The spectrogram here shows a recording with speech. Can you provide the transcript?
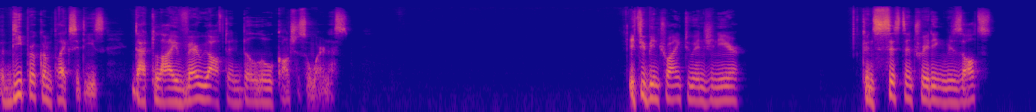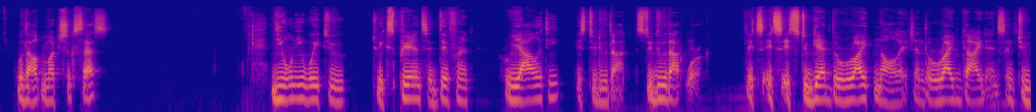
the deeper complexities that lie very often below conscious awareness. If you've been trying to engineer consistent trading results without much success, the only way to, to experience a different reality is to do that, is to do that work. It's, it's, it's to get the right knowledge and the right guidance and to,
